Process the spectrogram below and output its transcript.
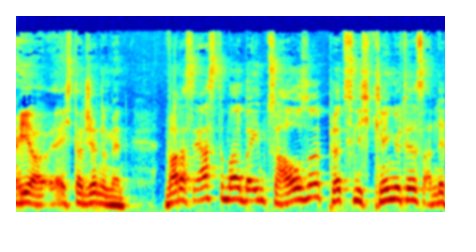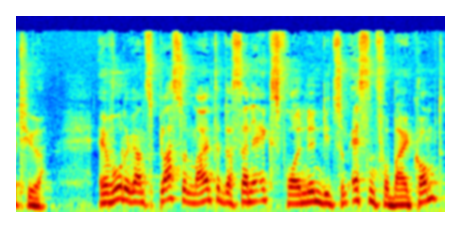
Hier, echter Gentleman. War das erste Mal bei ihm zu Hause, plötzlich klingelte es an der Tür. Er wurde ganz blass und meinte, dass seine Ex-Freundin, die zum Essen vorbeikommt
